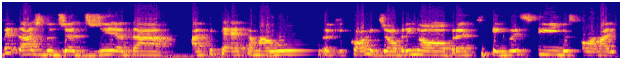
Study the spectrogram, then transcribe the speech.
verdade do dia a dia da arquiteta maluca que corre de obra em obra, que tem dois filhos, como a Maria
